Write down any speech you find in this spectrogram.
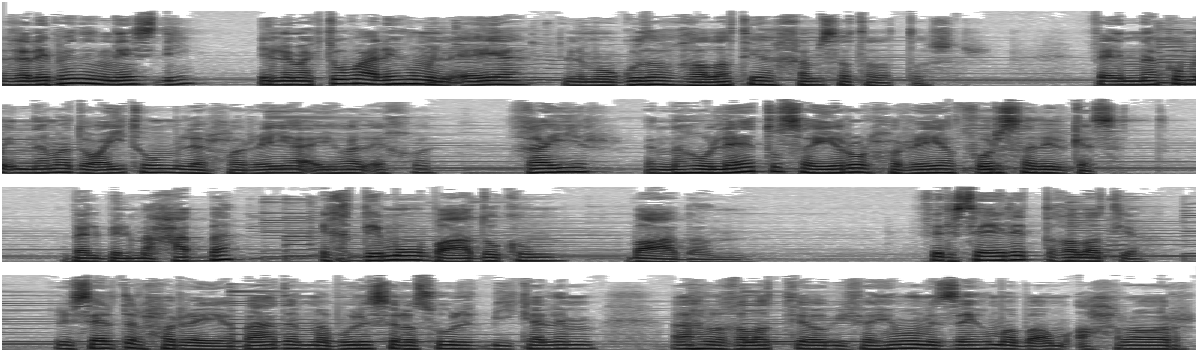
غالبا الناس دي اللي مكتوب عليهم الآية اللي موجودة في غلطية 5 13 فإنكم إنما دعيتم للحرية أيها الإخوة غير أنه لا تصيروا الحرية فرصة للجسد بل بالمحبة اخدموا بعضكم بعضا. في رسالة غلطية رسالة الحرية بعد ما بولس الرسول بيكلم أهل غلطية وبيفهمهم إزاي هما بقوا أحرار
